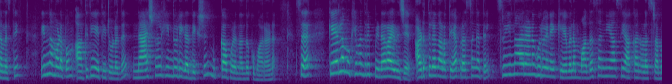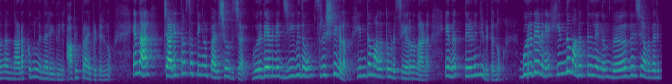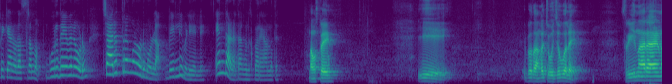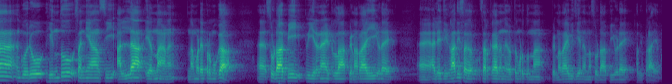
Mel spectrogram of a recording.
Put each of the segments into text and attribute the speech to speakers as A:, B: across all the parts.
A: നമസ്തേ. ഇന്ന് നമ്മോടൊപ്പം അതിഥി എത്തിയിട്ടുള്ളത് നാഷണൽ ഹിന്ദു ലീഗ് അധ്യക്ഷൻ മുക്കാപ്പുഴ നന്ദകുമാറാണ്. സർ കേരള മുഖ്യമന്ത്രി പിണറായി വിജയൻ അടുത്തിടെ നടത്തിയ പ്രസംഗത്തിൽ ശ്രീനാരായണ ഗുരുവിനെ കേവലം മതസന്യാസിയാക്കാനുള്ള ശ്രമങ്ങൾ നടക്കുന്നു എന്ന രീതിയിൽ അഭിപ്രായപ്പെട്ടിരുന്നു. എന്നാൽ ചരിത്ര സത്യങ്ങൾ പരിശോധിച്ചാൽ ഗുരുദേവന്റെ ജീവിതവും സൃഷ്ടികളും ഹിന്ദു മതത്തോട് ചേർന്നതാണ് എന്ന് തെളിഞ്ഞു കിട്ടുന്നു. ഗുരുദേവനെ ഹിന്ദു മതത്തിൽ നിന്നും വേർതിരിച്ച് അവതരിപ്പിക്കാനുള്ള ശ്രമം ഗുരുദേവനോടും ചരിത്രങ്ങളോടുമുള്ള വെല്ലുവിളിയല്ലേ? എന്താണ് താങ്കൾക്ക് പറയാനുള്ളത്?
B: നമസ്തേ. ഈ ഇപ്പോൾ താങ്കൾ ചോദിച്ച പോലെ ശ്രീനാരായണ ഗുരു ഹിന്ദു സന്യാസി അല്ല എന്നാണ് നമ്മുടെ പ്രമുഖ സുഡാപ്പി വീരനായിട്ടുള്ള പിണറായിയുടെ അല്ലെ ജിഹാദി സർ- സർക്കാരിന് നേതൃത്വം കൊടുക്കുന്ന പിണറായി വിജയൻ എന്ന സുഡാപ്പിയുടെ അഭിപ്രായം.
